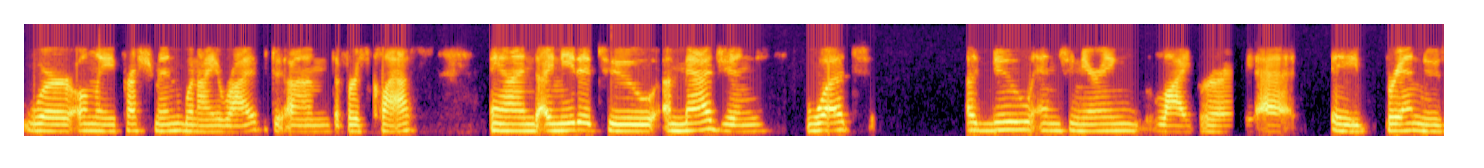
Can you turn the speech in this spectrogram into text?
were only freshmen when I arrived, um, the first class, and I needed to imagine what a new engineering library at a brand new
